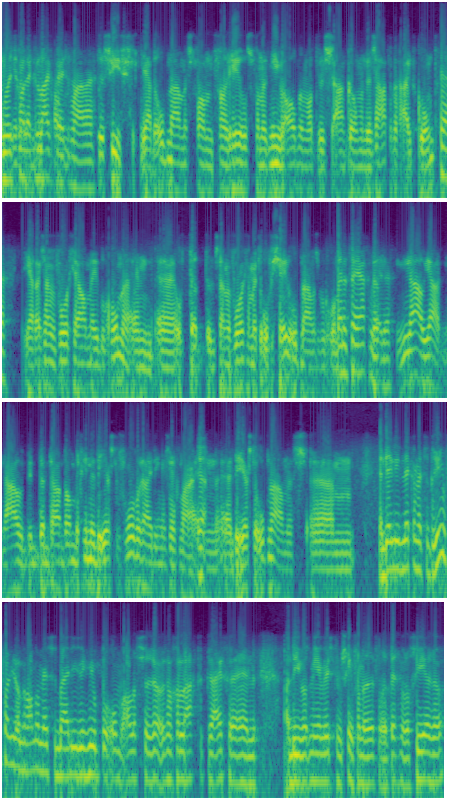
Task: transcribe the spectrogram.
Omdat je gewoon lekker live bezig waren. Precies. Ja, de opnames van, van Rails van het nieuwe album, wat dus aankomende zaterdag uitkomt. Ja. Ja, daar zijn we vorig jaar al mee begonnen. En, eh, of dat, dat zijn we vorig jaar met de officiële opnames begonnen. Bijna twee jaar geleden. Nou ja, nou, d- d- daar- dan beginnen de eerste voorbereidingen, zeg maar. Ja. En eh, de eerste opnames. Ehm, En deden jullie het lekker met z'n drieën of hadden jullie ook nog andere mensen bij die jullie hielpen om alles zo, zo gelaagd te krijgen en eh, die wat meer wisten misschien van de, van de technologie en zo?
